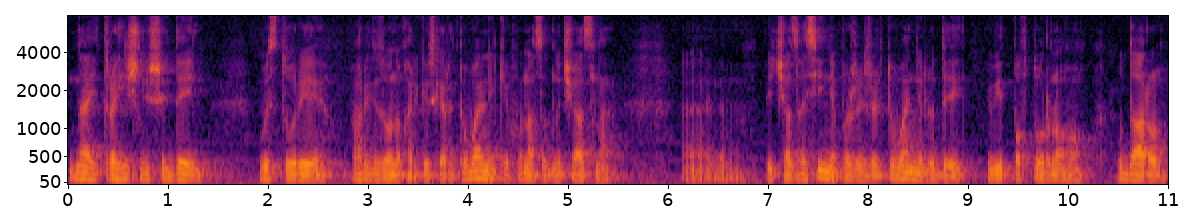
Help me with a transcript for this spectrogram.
найтрагічніший день в історії гарнізону харківських рятувальників. У нас одночасно е, під час гасіння пожежі, рятування людей від повторного удару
